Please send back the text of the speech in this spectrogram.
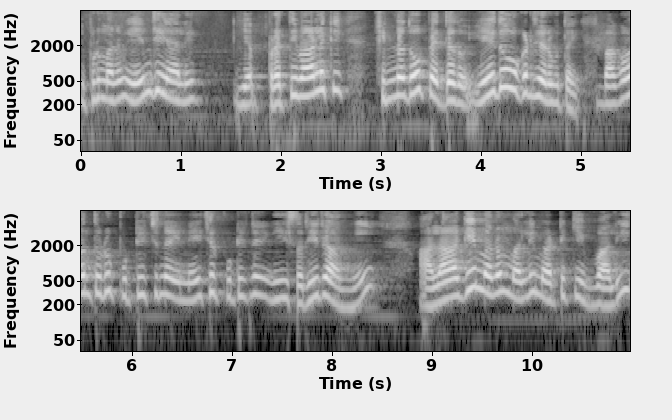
ఇప్పుడు మనం ఏం చేయాలి? ప్రతి వాళ్ళకి చిన్నదో పెద్దదో ఏదో ఒకటి జరుగుతాయి. భగవంతుడు పుట్టించిన ఈ నేచర్ పుట్టించిన ఈ శరీరాన్ని అలాగే మనం మళ్ళీ మట్టికి ఇవ్వాలి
